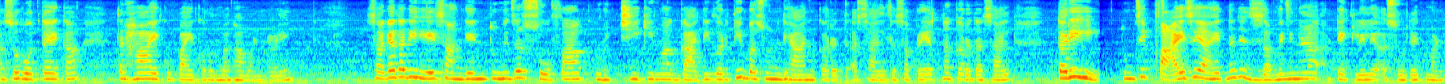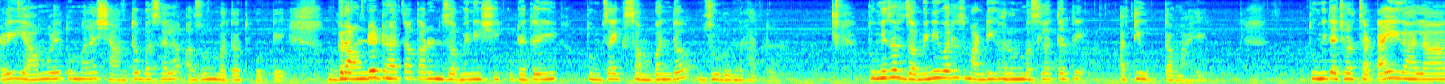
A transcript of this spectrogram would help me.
असं होतं आहे का? तर हा एक उपाय करून बघा मंडळी. सगळ्यात आधी हे सांगेन तुम्ही जर सोफा खुर्ची किंवा गादीवरती बसून ध्यान करत असाल तसा प्रयत्न करत असाल तरीही तुमचे पाय जे आहेत ना ते जमिनीला टेकलेले असू देत मंडळी. यामुळे तुम्हाला शांत बसायला अजून मदत होते. ग्राउंडेड राहता कारण जमिनीशी कुठेतरी तुमचा एक संबंध जुडून राहतो. तुम्ही जर जमिनीवरच मांडी घालून बसला तर ते अतिउत्तम आहे. तुम्ही त्याच्यावर चटाई घाला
